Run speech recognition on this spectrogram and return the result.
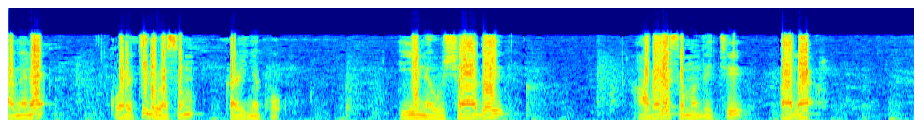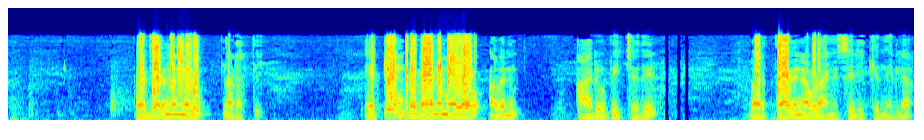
അങ്ങനെ കുറച്ച് ദിവസം കഴിഞ്ഞപ്പോൾ ഈ നൌഷാദ് അവളെ സംബന്ധിച്ച് പല പ്രചരണങ്ങളും നടത്തി. ഏറ്റവും പ്രധാനമായി അവൻ ആരോപിച്ചത് ഭർത്താവിനെ അവൾ അനുസരിക്കുന്നില്ല.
